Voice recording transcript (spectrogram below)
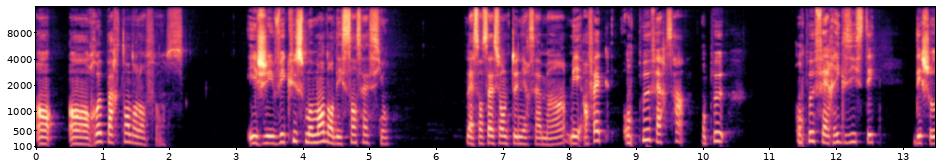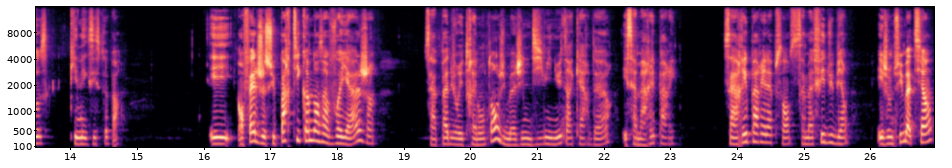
en, en repartant dans l'enfance. Et j'ai vécu ce moment dans des sensations. La sensation de tenir sa main. Mais en fait, on peut faire ça. On peut, on peut faire exister des choses qui n'existent pas. Et en fait, je suis partie comme dans un voyage. Ça n'a pas duré très longtemps, j'imagine 10 minutes, un quart d'heure. Et ça m'a réparé. Ça a réparé l'absence. Ça m'a fait du bien. Et je me suis dit, bah tiens,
